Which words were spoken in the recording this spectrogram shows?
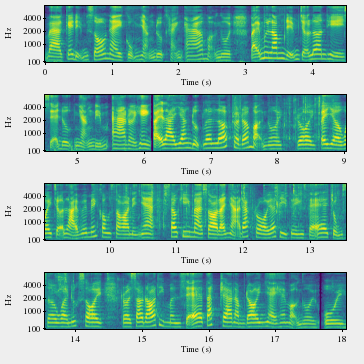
Và cái điểm số này cũng nhận được hạng A á mọi người. 75 điểm trở lên thì sẽ được nhận điểm A rồi hen. Vậy là Giang được lên lớp rồi đó mọi người. Rồi bây giờ quay trở lại với mấy con sò này nha. Sau khi mà sò đã nhả đắt rồi á, thì Tuyền sẽ trụng sơ qua nước sôi. Rồi sau đó thì mình sẽ tách ra làm đôi như vậy ha mọi người. Ui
